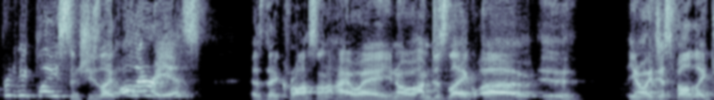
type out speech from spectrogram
pretty big place. And she's like, "Oh, there he is!" As they cross on a highway, you know, I'm just like, uh, you know, I just felt like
